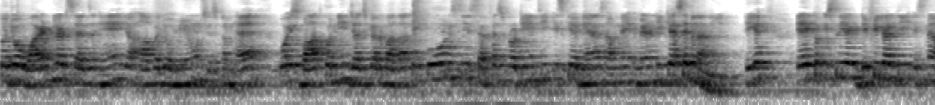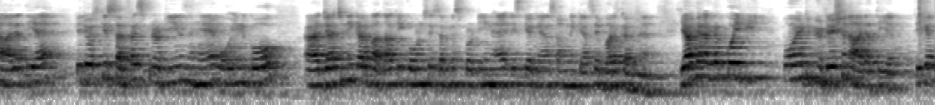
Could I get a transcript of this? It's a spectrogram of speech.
तो जो वाइट ब्लड सेल्स हैं या आपका जो इम्यून सिस्टम है, वो इस बात को नहीं जज कर पाता कि कौन सी सरफेस प्रोटीन थी, इसके अगेंस्ट हमने इम्यूनिटी कैसे बनानी है, ठीक है? एक तो इसलिए डिफिकल्टी इसमें आ जाती है कि जो इसकी सरफेस प्रोटीन हैं, वो इनको जज नहीं कर पाता कि कौन सी सर्विस प्रोटीन है, इसके अगेंस्ट हमने कैसे वर्क करना है। या फिर अगर कोई भी पॉइंट म्यूटेशन आ जाती है, ठीक है?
